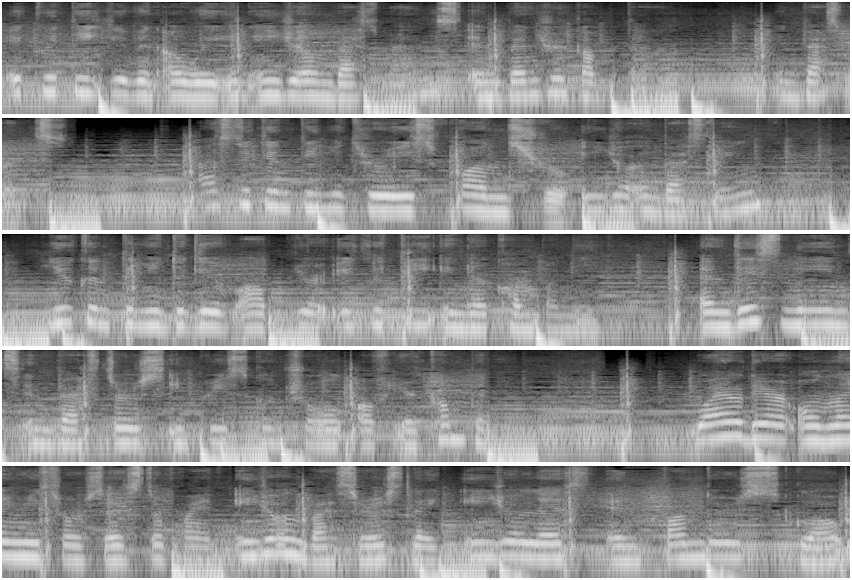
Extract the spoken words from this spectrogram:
equity given away in angel investments and venture capital investments. As you continue to raise funds through angel investing, you continue to give up your equity in your company, and this means investors increase control of your company. While there are online resources to find angel investors like AngelList and Funders Club,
